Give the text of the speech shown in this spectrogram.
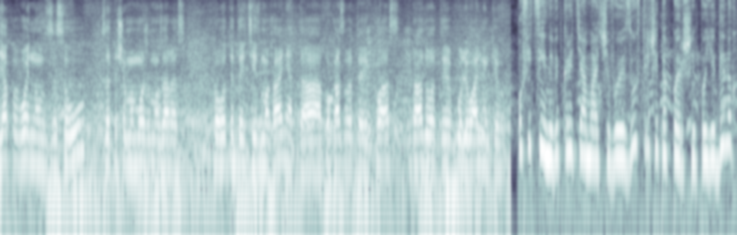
Дякую воїнам ЗСУ за те, що ми можемо зараз проводити ці змагання та показувати клас, радувати болівальників. Офіційне відкриття матчевої зустрічі та перший поєдинок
